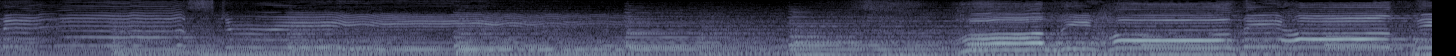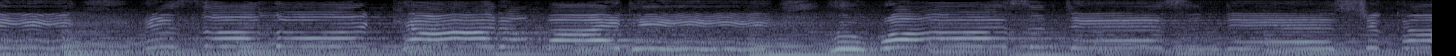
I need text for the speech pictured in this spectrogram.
mystery. Holy, holy, holy is the Lord God Almighty, who was and is and is to come.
